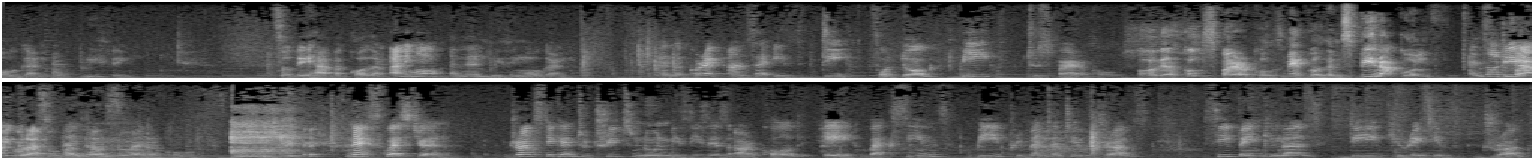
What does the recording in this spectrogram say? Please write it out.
organ of breathing? So they have a column animal and then breathing organ. And the correct answer is D for dog, B to spiracles. Oh, they're called spiracles. May I call them spiracles? I thought Spiracles. only grasshoppers I don't know. spiracles. Next question. Drugs taken to treat known diseases are called A. Vaccines, B. Preventative drugs, C. Painkillers, D. Curative drugs.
